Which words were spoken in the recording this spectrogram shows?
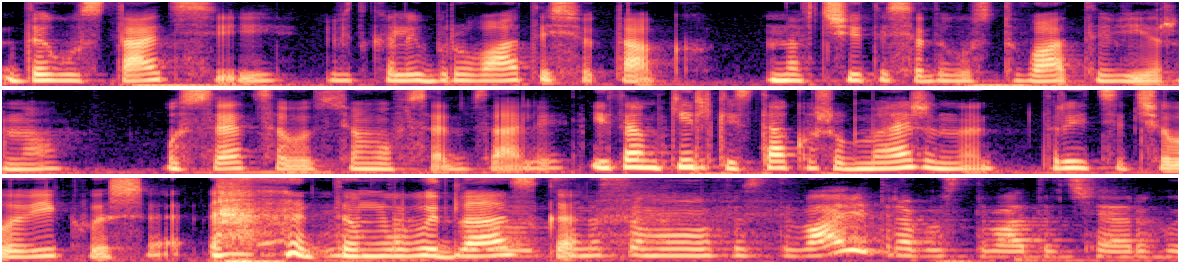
дегустації, відкалібруватися так, навчитися дегустувати вірно. Усе це у цьому все в залі. І там кількість також обмежена 30 чоловік лише. Ну, Тому, будь ласка, Це на самому фестивалі треба вставати в чергу,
